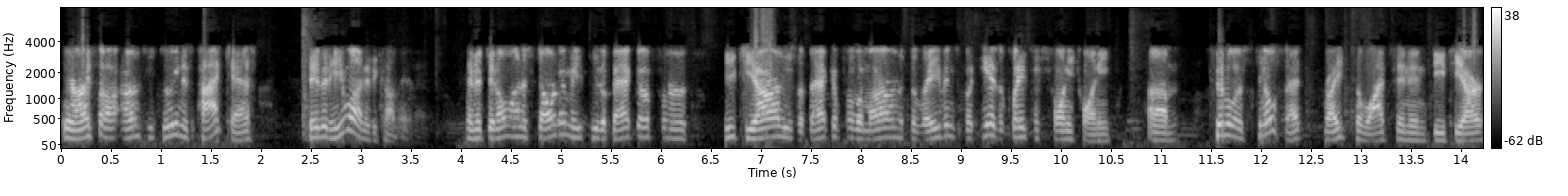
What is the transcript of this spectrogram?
you know, I saw RG doing his podcast say that he wanted to come in, and if they don't want to start him, he'd be the backup for DTR. He's the backup for Lamar with the Ravens, but he hasn't played since 2020. Um, similar skill set, right, to Watson and DTR.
